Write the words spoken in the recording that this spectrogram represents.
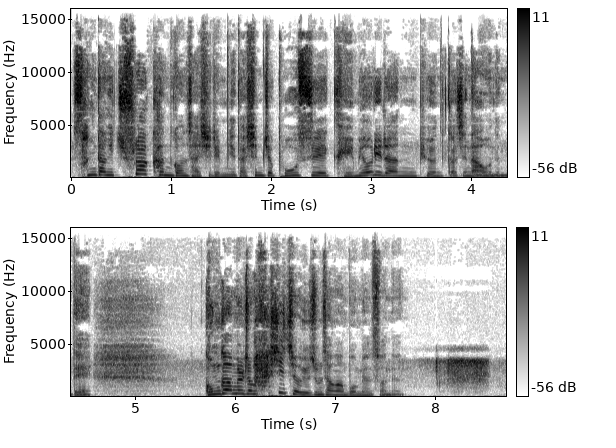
상당히 추락한 건 사실입니다. 심지어 보수의 괴멸이라는 표현까지 나오는데 공감을 좀 하시죠. 요즘 상황 보면서는.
